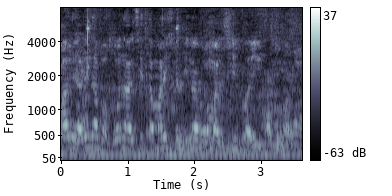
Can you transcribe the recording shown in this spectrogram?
માળી આ ભગવાન આલસી તમારી શરીરના રોમ આલસી ભાઈ. હાચું માળી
